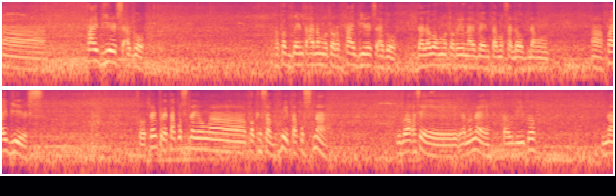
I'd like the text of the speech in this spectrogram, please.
5 years ago nakapagbenta ka ng motor 5 years ago dalawang motor yung nabenta mo sa loob ng 5 years So, syempre, tapos na yung uh, pagsasubmit, tapos na. 'Di ba kasi ano na eh, tawag dito na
